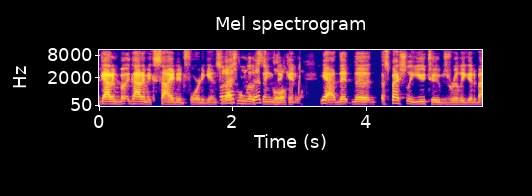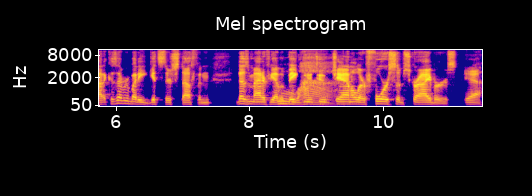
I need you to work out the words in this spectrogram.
Got him got him excited for it again. So Well, that's, one of those things cool. that can yeah that the especially YouTube's really good about it because everybody gets their stuff and it doesn't matter if you have a Ooh, big wow. YouTube channel or four subscribers. Yeah,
